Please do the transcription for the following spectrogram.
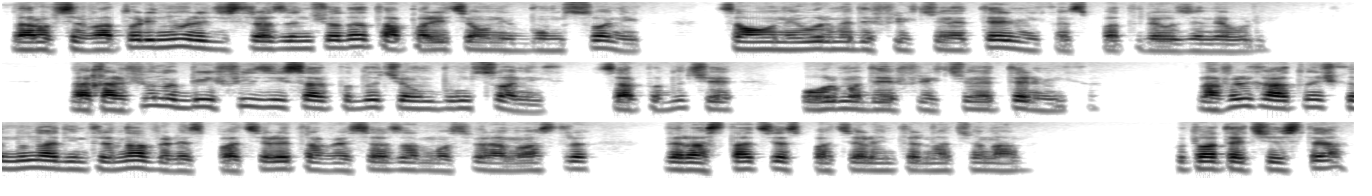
Dar observatorii nu înregistrează niciodată apariția unui boom sonic sau a unei urme de fricțiune termică în spatele OZN-ului. Dacă ar fi un obiect fizic, s-ar produce un boom sonic, s-ar produce o urmă de fricțiune termică. La fel ca atunci când una dintre navele spațiale traversează atmosfera noastră de la Stația Spațială Internațională. Cu toate acestea,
